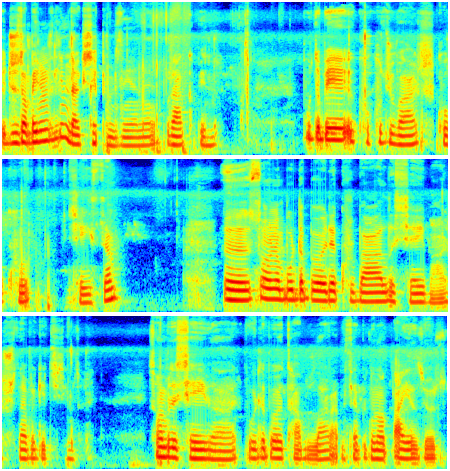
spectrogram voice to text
E, Cüzdan benim değilim de arkadaşlar hepimizin yani. Bırak benim. Burada bir kokucu var. Koku şeysi. Ee, sonra burada böyle kurbağalı şey var. Şu tarafa geçireyim. Sonra burada şey var. Burada böyle tablolar var. Mesela burada notlar yazıyoruz.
